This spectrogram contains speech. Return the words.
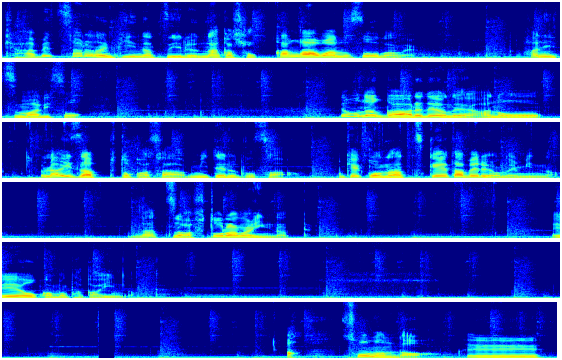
キャベツサラダにピーナッツ入れる。なんか食感が合わなそうだね。歯に詰まりそう。でもなんかあれだよね。あのライズアップとかさ見てるとさ結構ナッツ系食べるよねみんな。ナッツは太らないんだって。栄養価も高いんだって。あそうなんだ。へえ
